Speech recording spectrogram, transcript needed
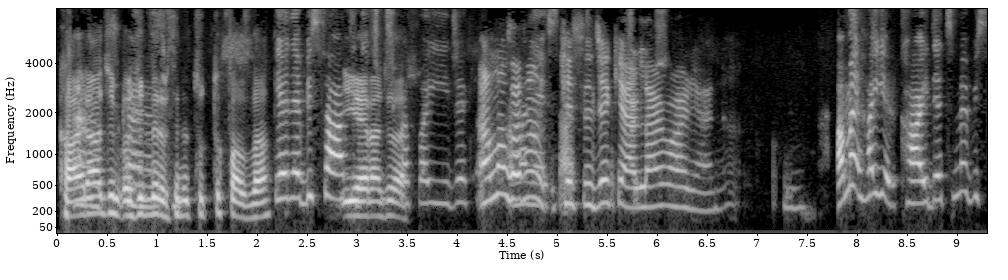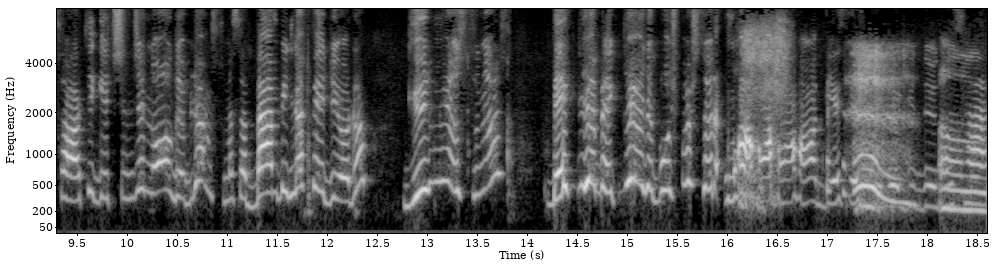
Kayra'cığım Evet, özür dilerim seni tuttuk fazla. gene bir saat İyi geçmiş eğlenceler. kafa yiyecek. ama zaten neyse artık kesilecek yerler var yani. Ama hayır kaydetme bir saati geçince ne oluyor biliyor musun? Mesela ben bir laf ediyorum. Gülmüyorsunuz. Bekliyor bekliyor öyle boş boş sonra "Muhahaha" diye ses geliyor. Ha.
